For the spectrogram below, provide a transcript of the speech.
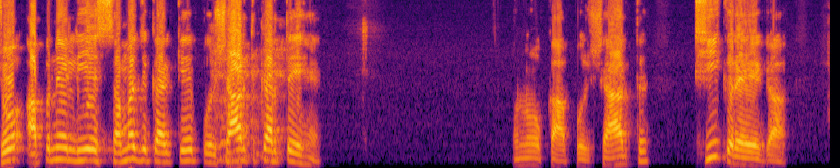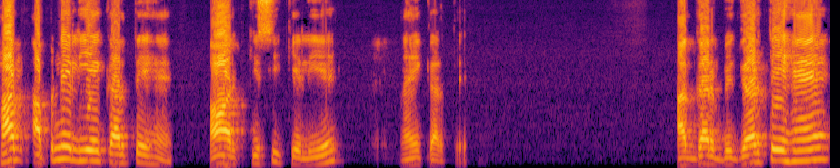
जो अपने लिए समझ करके पुरुषार्थ करते हैं। उनों का पुरुषार्थ ठीक रहेगा, हम अपने लिए करते हैं और किसी के लिए नहीं करते। अगर बिगड़ते हैं,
